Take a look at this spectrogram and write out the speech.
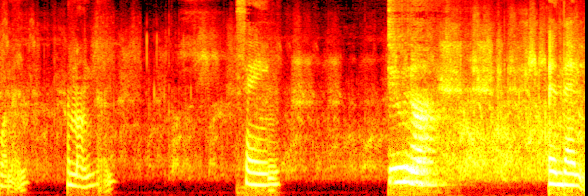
woman among them, saying, Do not. And then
